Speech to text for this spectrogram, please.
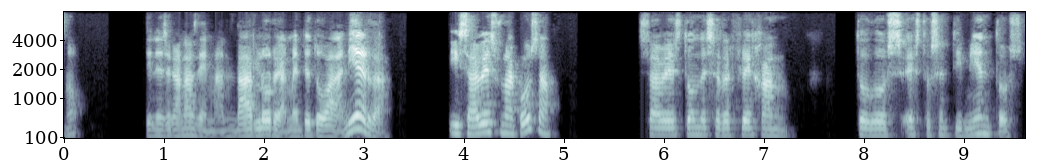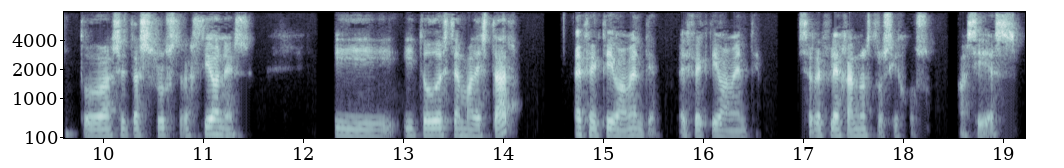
¿no? tienes ganas de mandarlo realmente toda la mierda. Y sabes una cosa, sabes dónde se reflejan todos estos sentimientos, todas estas frustraciones y, todo este malestar. Efectivamente, efectivamente, se reflejan nuestros hijos. Así es.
